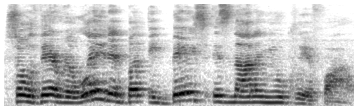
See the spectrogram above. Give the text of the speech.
So they're related, but a base is not a nucleophile.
